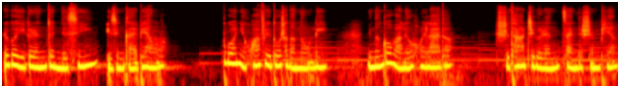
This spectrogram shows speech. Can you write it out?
如果一个人对你的心已经改变了，不管你花费多少的努力，你能够挽留回来的，是他这个人在你的身边。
